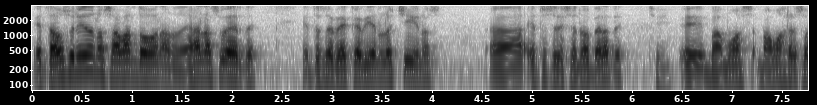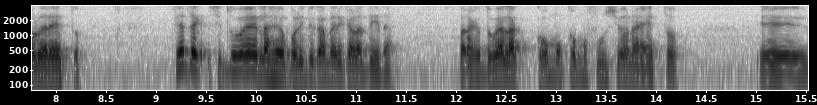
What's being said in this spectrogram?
Estados Unidos nos abandona, nos deja la suerte. Entonces ves que vienen los chinos. ah, entonces dicen, no, espérate, Sí. eh, vamos, a- vamos a resolver esto. Fíjate, si tú ves la geopolítica de América Latina, para que tú veas la- cómo, cómo funciona esto, eh,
